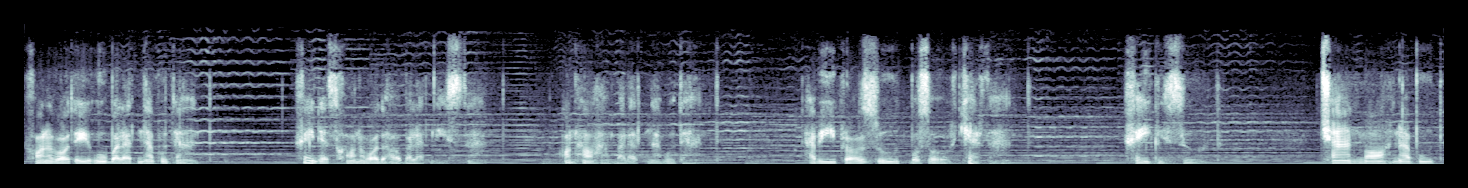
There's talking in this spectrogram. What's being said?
خانواده او بلد نبودند. خیلی از خانواده ها بلد نیستند. آنها هم بلد نبودند. حبیب را زود بزرگ کردند. خیلی زود. چند ماه نبود.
